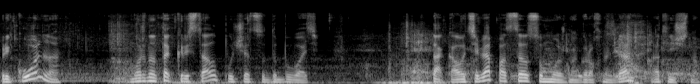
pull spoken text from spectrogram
прикольно. Можно так кристалл, получается, добывать. Так, а у тебя по стелсу можно грохнуть, да? Отлично.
